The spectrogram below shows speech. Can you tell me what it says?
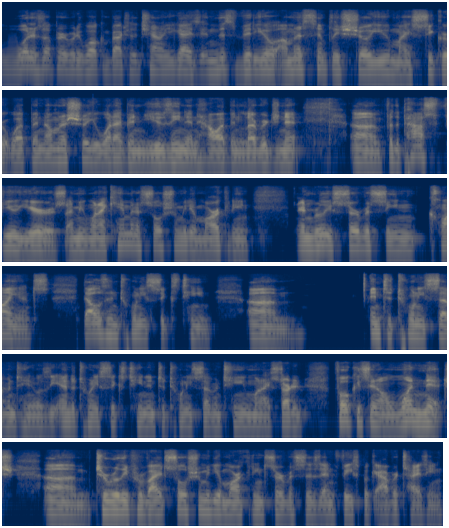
What is up, everybody? Welcome back to the channel. You guys, in this video, I'm going to simply show you my secret weapon. I'm going to show you what I've been using and how I've been leveraging it um, for the past few years. I mean, when I came into social media marketing and really servicing clients, that was in 2016. Um, into 2017. It was the end of 2016 into 2017 when I started focusing on one niche um, to really provide social media marketing services and Facebook advertising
